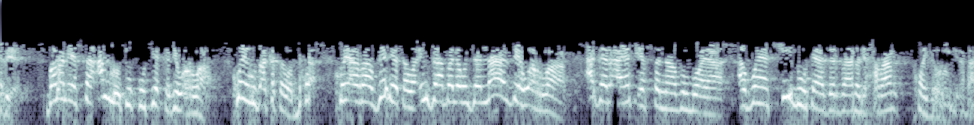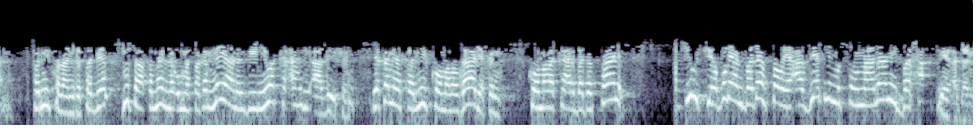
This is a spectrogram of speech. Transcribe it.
نەبێ بەڵام ئێستا ئەم ڕوت و قوتیە کە دێ و ئەڕوا خۆی ڕزاکەتەوە خۆی ئاڕازێنێتەوە ئینجا بەلەونجە نازێ و ئەڕوا. ئەگەر ئاەت ئێستا نازوو بۆیە ئەوە چی بووتە دەربار بەلی حەرام خۆی گەڕم گیرەبانە فرمي سلام رسبيا دو ساقم هلا أمتكم نيان البيني وك أهلي آذيشن يكم يفرمي كومالا داريكن كومالا كار بدستاني چی و چێ بڵیان بەدەستەوەی ئازیەتی مسلمانانی بەحق پێ ئەدەن.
